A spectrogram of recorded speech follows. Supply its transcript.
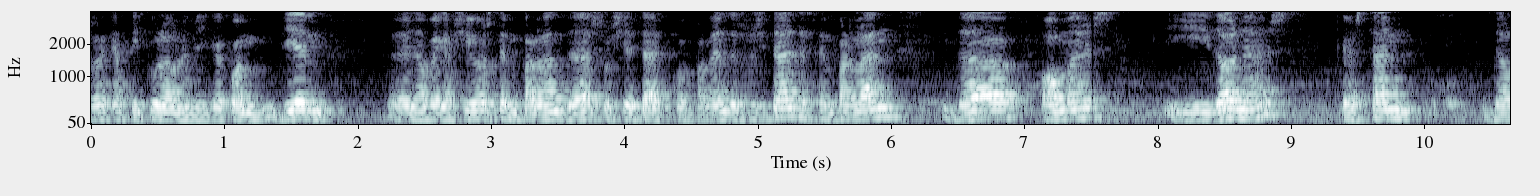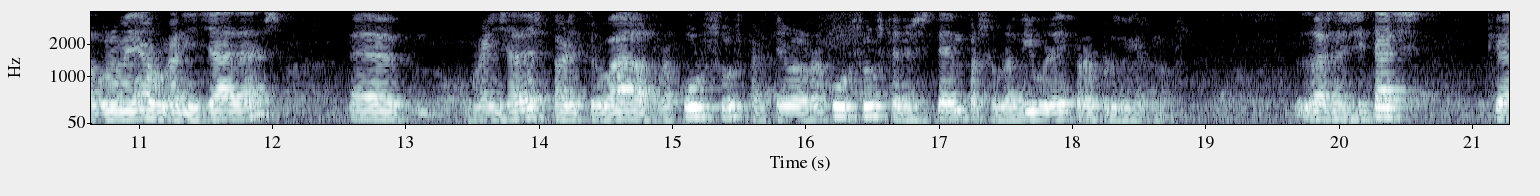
recapitular una mica. Quan diem eh, navegació estem parlant de societat. Quan parlem de societat estem parlant d'homes i dones que estan d'alguna manera organitzades eh, organitzades per trobar els recursos, per treure els recursos que necessitem per sobreviure i per reproduir-nos. Les necessitats que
